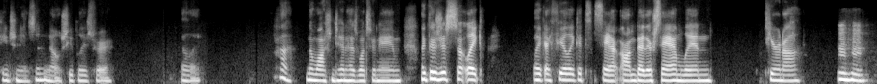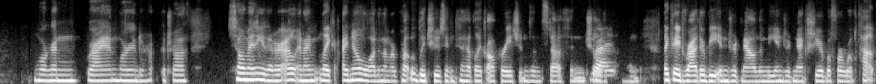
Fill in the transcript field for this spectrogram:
Paige Nielsen. No, she plays for LA. Huh. Then Washington has what's her name? Like there's just so like, like I feel like it's Sam on there. There's Sam, Lynn, Tierna. Mhm. Morgan Brian, Morgan Gautrat, so many that are out. And I'm like, I know a lot of them are probably choosing to have like operations and stuff and children. Right. And, like they'd rather be injured now than be injured next year before World Cup.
